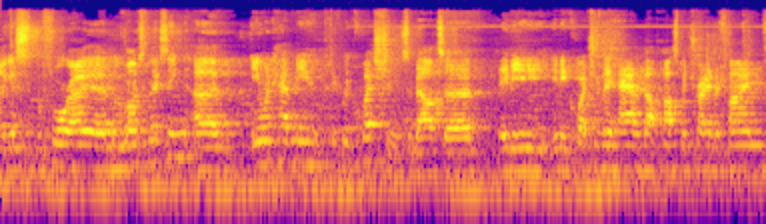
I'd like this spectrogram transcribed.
I guess before I uh, move on to the next thing, uh, anyone have any particular questions about uh, maybe any questions they have about possibly trying to find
